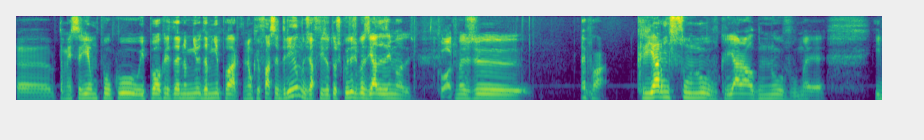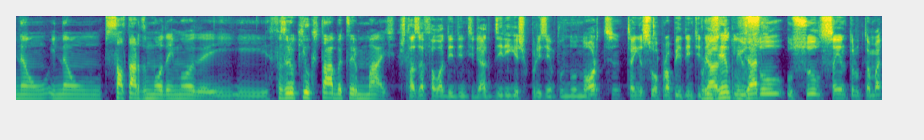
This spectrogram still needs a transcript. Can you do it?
Eh, também seria um pouco hipócrita na minha- da minha parte. Não que eu faça drill, mas já fiz outras coisas baseadas em modas. Claro. Mas, eh, epá, criar um som novo, criar algo novo uma- e, não, e não saltar de moda em moda e, e fazer aquilo que está a bater mais. Estás a falar de identidade, dirias que, por exemplo, no Norte tem a sua própria identidade exemplo, e o exato. Sul, o Sul, Centro também.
